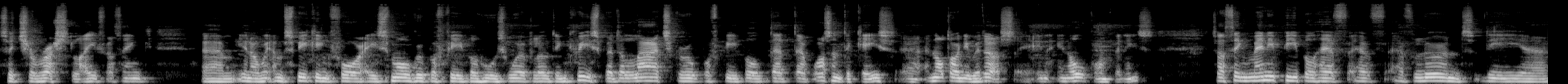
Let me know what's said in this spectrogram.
such a rushed life. I think um, you know, I'm speaking for a small group of people whose workload increased, but a large group of people that that wasn't the case, uh, not only with us, in, in all companies. So I think many people have have have learned the uh,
